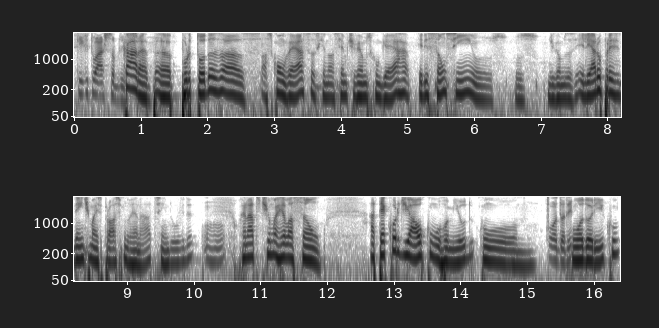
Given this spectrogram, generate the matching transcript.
O que, que tu acha sobre isso? Cara, ah, por todas as, as conversas que nós sempre tivemos com Guerra, eles são sim os, os, digamos assim, ele era o presidente mais próximo do Renato, sem dúvida. Uhum. O Renato tinha uma relação até cordial com o Romildo, com o, Odorico? com o Odorico,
